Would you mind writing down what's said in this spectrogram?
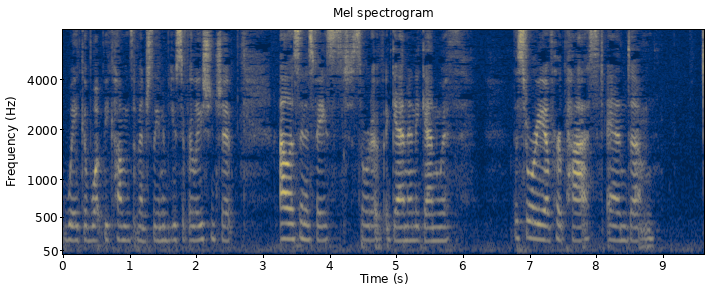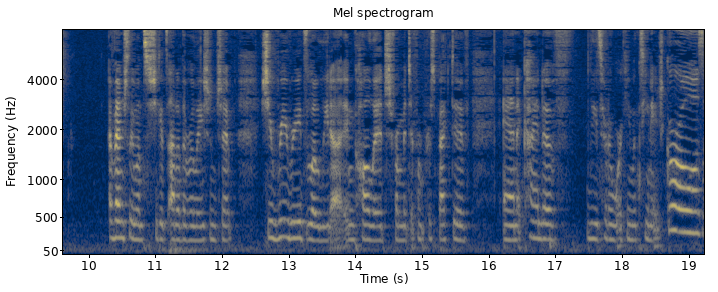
wake of what becomes eventually an abusive relationship, Allison is faced sort of again and again with the story of her past. And um, eventually once she gets out of the relationship she rereads lolita in college from a different perspective. And it kind of leads her to working with teenage girls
